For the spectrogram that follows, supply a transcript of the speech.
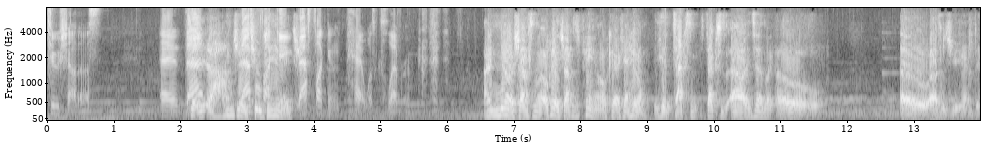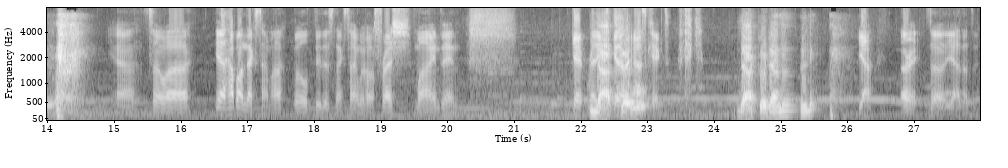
two-shot us. And that yeah, 102 that fucking damage. that fucking pet was clever. I know, Shackles like, okay, of Pain, okay, I can't hit him. He hit Jackson, Jackson's ally instead, I'm like, oh. Oh, that's what you're gonna do. Yeah. So uh yeah, how about next time, huh? We'll do this next time with a fresh mind and get ready Yeah, to get our ass kicked. yeah, go down the... yeah. Alright, so yeah, that's it.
